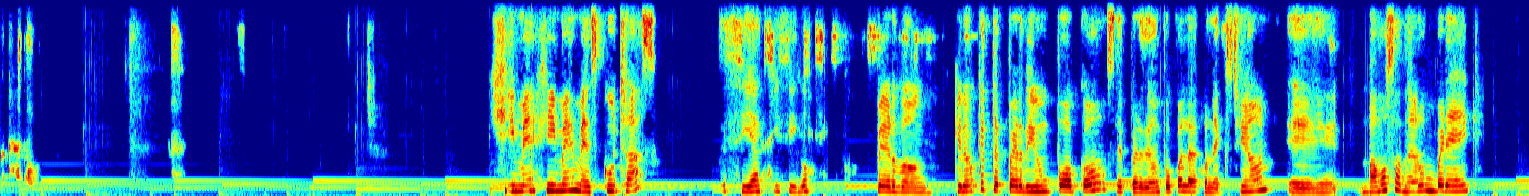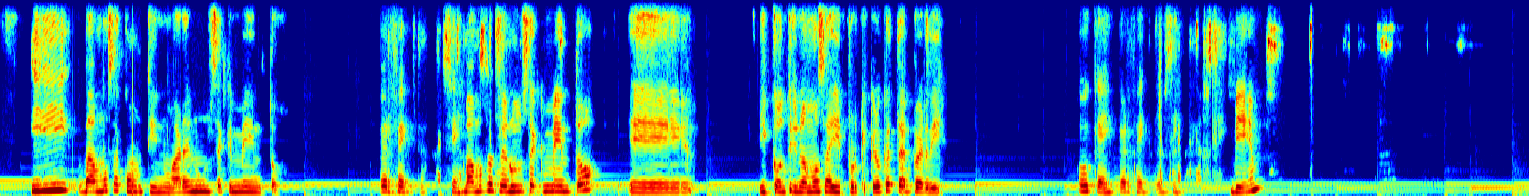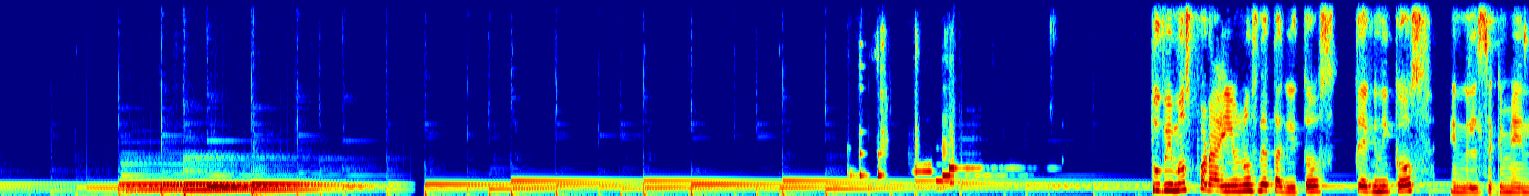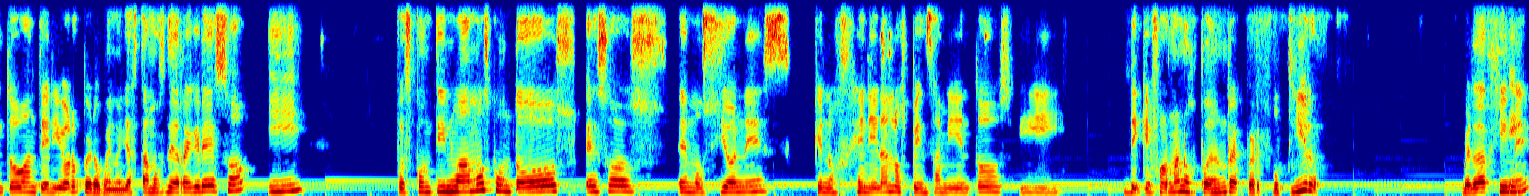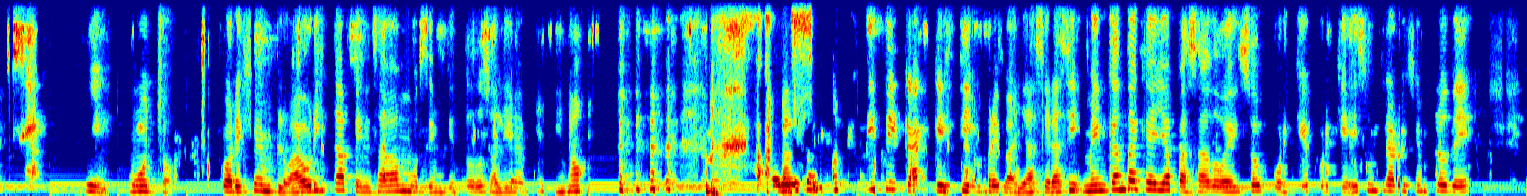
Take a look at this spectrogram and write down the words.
Jime, Jime, ¿me escuchas? Sí, aquí sigo. Perdón, creo que te perdí un poco, se perdió un poco la conexión. Eh, vamos a dar un break y vamos a continuar en un segmento. Perfecto, sí. Vamos a hacer un segmento eh, y continuamos ahí porque creo que te perdí. Ok, perfecto, sí. Bien. Tuvimos por ahí unos detallitos técnicos en el segmento anterior, pero bueno, ya estamos de regreso y pues continuamos con todos esos emociones que nos generan los pensamientos y de qué forma nos pueden repercutir. ¿Verdad, Jimé? sí, mucho. Por ejemplo, ahorita pensábamos en que todo saliera bien y no. eso significa que siempre vaya a ser así. Me encanta que haya pasado eso. ¿Por qué? Porque es un claro ejemplo de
